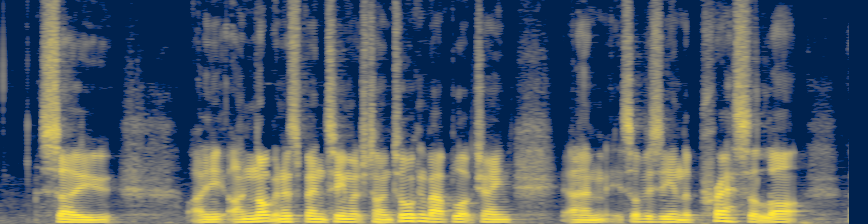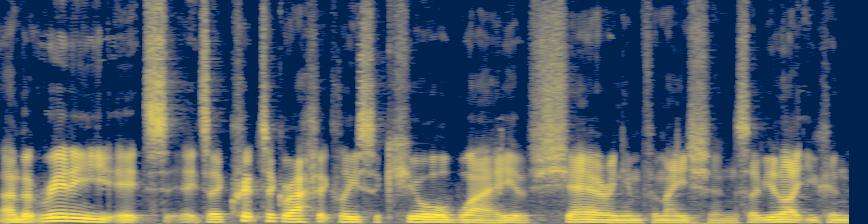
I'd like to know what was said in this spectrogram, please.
so. I, am not going to spend too much time talking about blockchain. Um, it's obviously in the press a lot. Um, but really, it's it's a cryptographically secure way of sharing information. So if you like, you can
